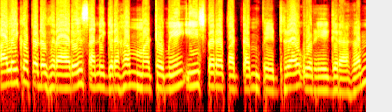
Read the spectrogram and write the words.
அழைக்கப்படுகிறாரு. சனி கிரகம் மட்டுமே ஈஸ்வர பட்டம் பெற்ற ஒரே கிரகம்.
